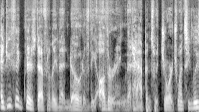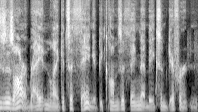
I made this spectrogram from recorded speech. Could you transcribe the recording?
I do think there's definitely that note of the othering that happens with George once he loses his arm, right? And like it's a thing, it becomes a thing that makes him different. And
